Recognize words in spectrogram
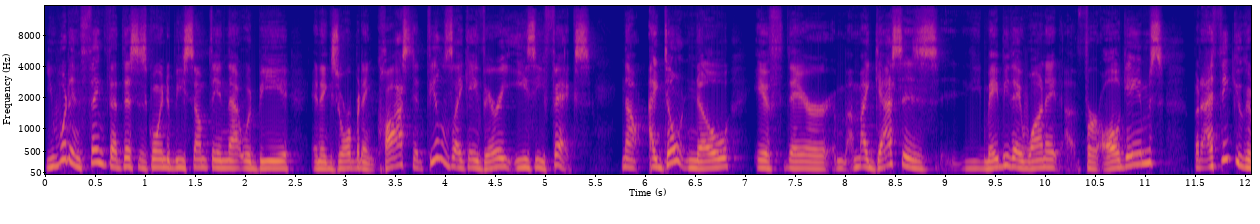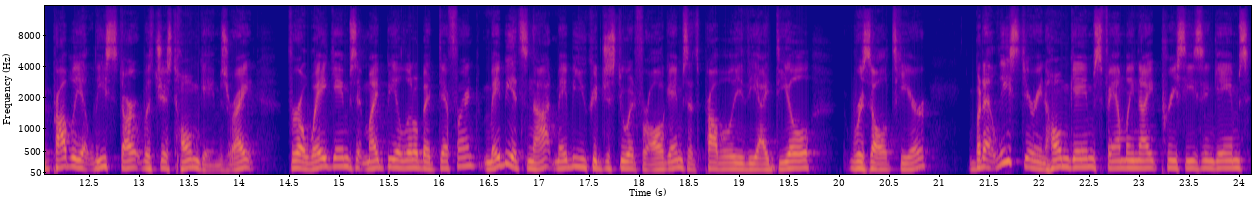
you wouldn't think that this is going to be something that would be an exorbitant cost. It feels like a very easy fix. Now, I don't know if they're, my guess is maybe they want it for all games, but I think you could probably at least start with just home games, right? For away games, it might be a little bit different. Maybe it's not. Maybe you could just do it for all games. That's probably the ideal result here. But at least during home games, family night, preseason games,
